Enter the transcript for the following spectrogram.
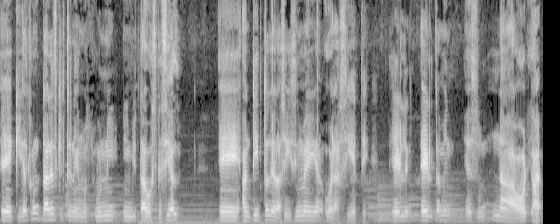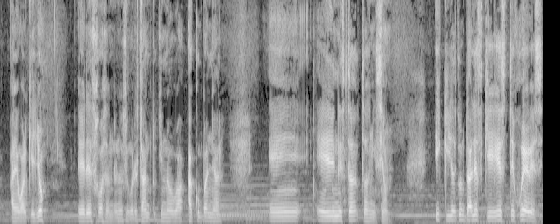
Eh, quería contarles que tenemos un invitado especial, eh, Antito de las 6 y media o las 7. Él, él también es un nadador, al igual que yo. Él es José Antonio Segura Santo, quien nos va a acompañar eh, en esta transmisión y quiero contarles que este jueves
